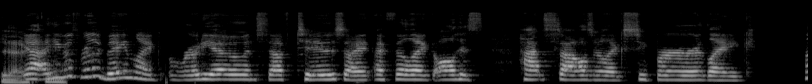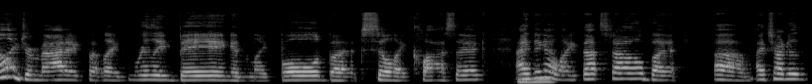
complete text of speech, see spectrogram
yeah. yeah cool. he was really big in like rodeo and stuff too so i, I feel like all his hat styles are like super like not like dramatic, but like really big and like bold, but still like classic. I think Mhm. I like that style, but um, I try to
